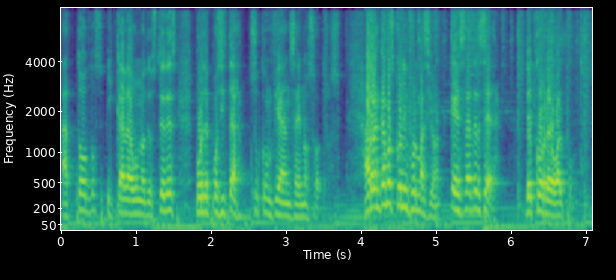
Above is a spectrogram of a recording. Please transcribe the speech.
a todos y cada uno de ustedes por depositar su confianza en nosotros. Arrancamos con la información. Es la tercera de Correo al Punto.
